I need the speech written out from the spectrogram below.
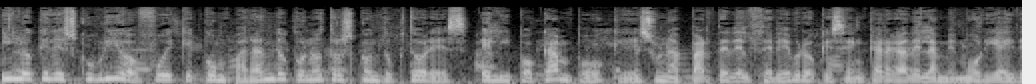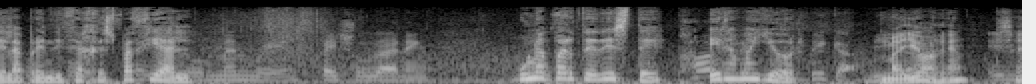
Y lo que descubrió fue que comparando con otros conductores, el hipocampo, que es una parte del cerebro que se encarga de la memoria y del aprendizaje espacial, una parte de este era mayor. Mayor, ¿eh? Sí.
